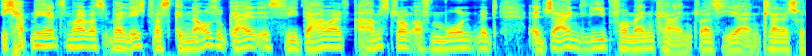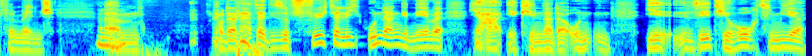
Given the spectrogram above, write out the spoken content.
ich habe mir jetzt mal was überlegt, was genauso geil ist wie damals Armstrong auf dem Mond mit A Giant Leap for Mankind, was hier ein kleiner Schritt für den Mensch. Mhm. Ähm, und dann hat er diese fürchterlich unangenehme, ja, ihr Kinder da unten, ihr seht hier hoch zu mir,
